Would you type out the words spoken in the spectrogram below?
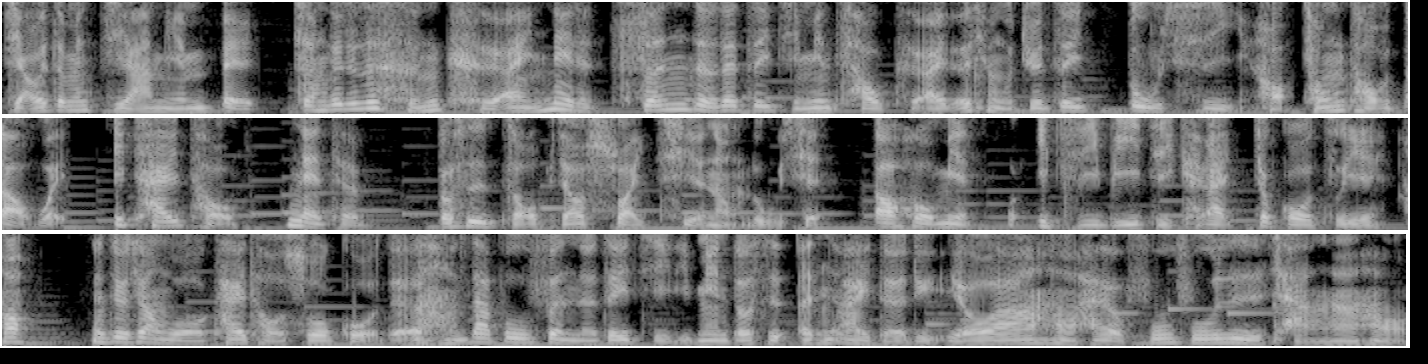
脚在那边夹棉被，整个就是很可爱。Nate 真的在这一集里面超可爱的，而且我觉得这一部戏哈，从头到尾，一开头 net。都是走比较帅气的那种路线，到后面一集比一集可爱，就够直接好。那就像我开头说过的，大部分呢这一集里面都是恩爱的旅游啊，哈，还有夫妇日常啊，哈，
